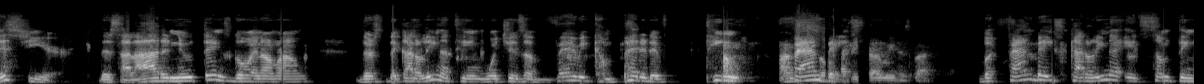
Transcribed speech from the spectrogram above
this year, there's a lot of new things going around. There's the Carolina team, which is a very competitive team, I'm, I'm fan so base. happy Carolina's back. but fan base Carolina is something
